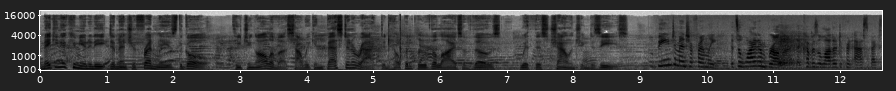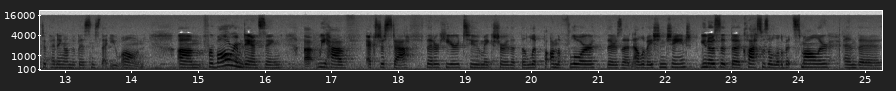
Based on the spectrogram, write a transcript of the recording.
Making a community dementia friendly is the goal, teaching all of us how we can best interact and help improve the lives of those with this challenging disease. Being dementia friendly, it's a wide umbrella that covers a lot of different aspects depending on the business that you own. Um, for ballroom dancing, uh, we have extra staff that are here to make sure that the lip on the floor, there's an elevation change. You notice that the class was a little bit smaller and the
